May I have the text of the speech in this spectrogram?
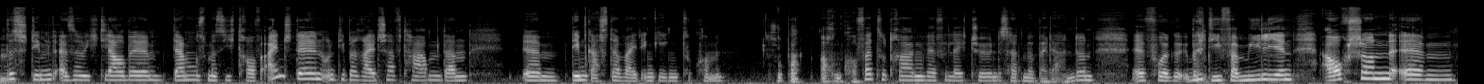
Das stimmt. Also ich glaube, da muss man sich drauf einstellen und die Bereitschaft haben, dann ähm, dem Gast da weit entgegenzukommen. Super. Auch einen Koffer zu tragen wäre vielleicht schön. Das hatten wir bei der anderen äh, Folge über die Familien auch schon. Ähm,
